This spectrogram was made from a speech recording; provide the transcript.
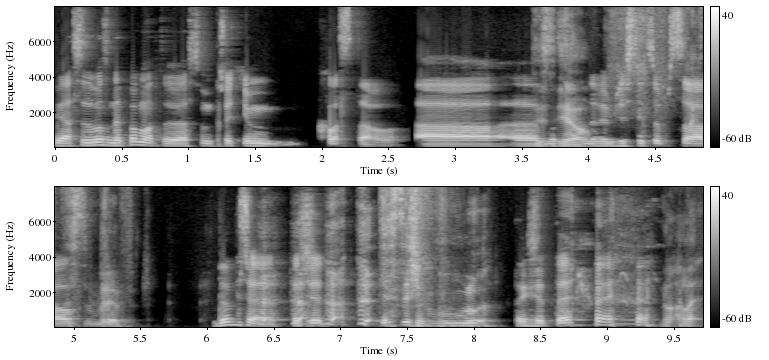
Já se to moc nepamatuju, já jsem předtím chlastal a Ty eh, jsi- jo. nevím, že jsi něco psal. to Dobře, takže, Ty jsi vůl. takže te, No ale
